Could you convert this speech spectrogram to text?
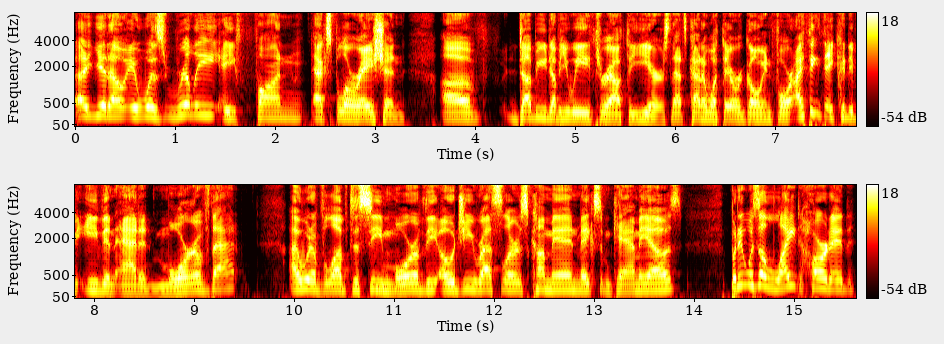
Uh, you know, it was really a fun exploration of WWE throughout the years. That's kind of what they were going for. I think they could have even added more of that. I would have loved to see more of the OG wrestlers come in, make some cameos. But it was a lighthearted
